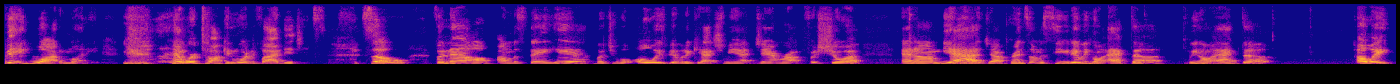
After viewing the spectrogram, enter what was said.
big wad of money. and we're talking more than five digits. so for now, I'm gonna stay here, but you will always be able to catch me at Jamrock for sure. And um, yeah, Ja Prince, I'm gonna see you there. We gonna act up. We gonna act up. Oh wait,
